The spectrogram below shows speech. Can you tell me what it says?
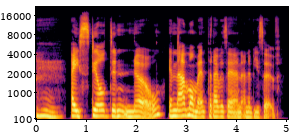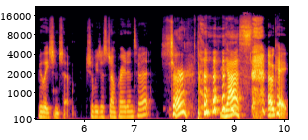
Mm. I still didn't know in that moment that I was in an abusive relationship. Should we just jump right into it? Sure. yes. Okay.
